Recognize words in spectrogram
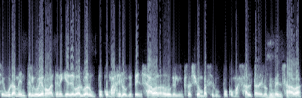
seguramente el gobierno va a tener que devaluar un poco más de lo que pensaba, dado que la inflación va a ser un poco más alta de lo que pensaba,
